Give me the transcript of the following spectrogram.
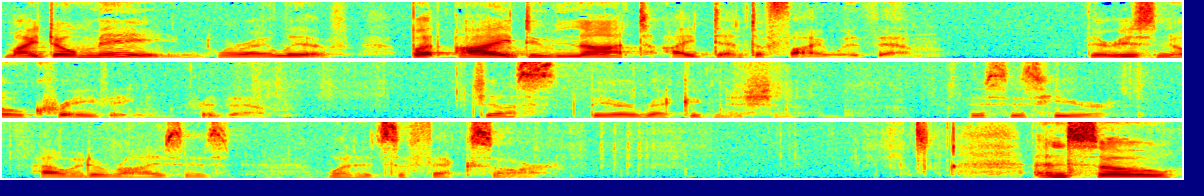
my domain where I live. But I do not identify with them. There is no craving for them. Just bare recognition." This is here, how it arises, what its effects are. And so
